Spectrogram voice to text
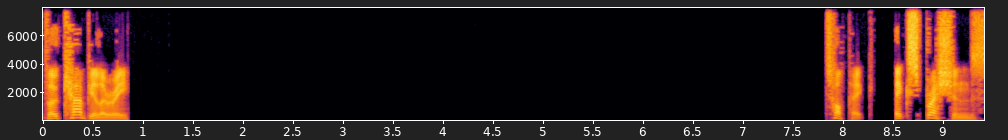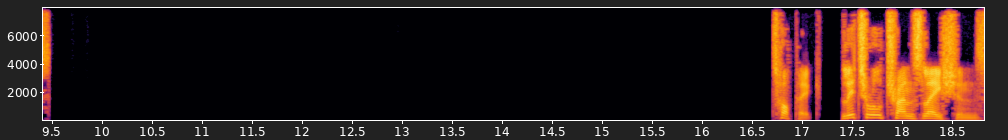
Vocabulary. Topic: Expressions. Topic: Literal translations.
